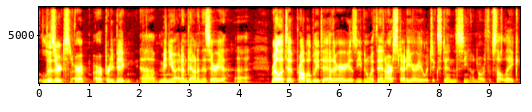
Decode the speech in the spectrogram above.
lizards are are a pretty big uh, menu item down in this area, uh, relative probably to other areas even within our study area, which extends you know north of Salt Lake.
